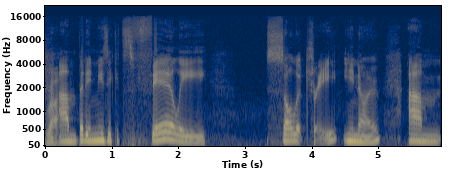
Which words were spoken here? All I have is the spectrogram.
Right. Um, but in music it's fairly solitary, you know. Um,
